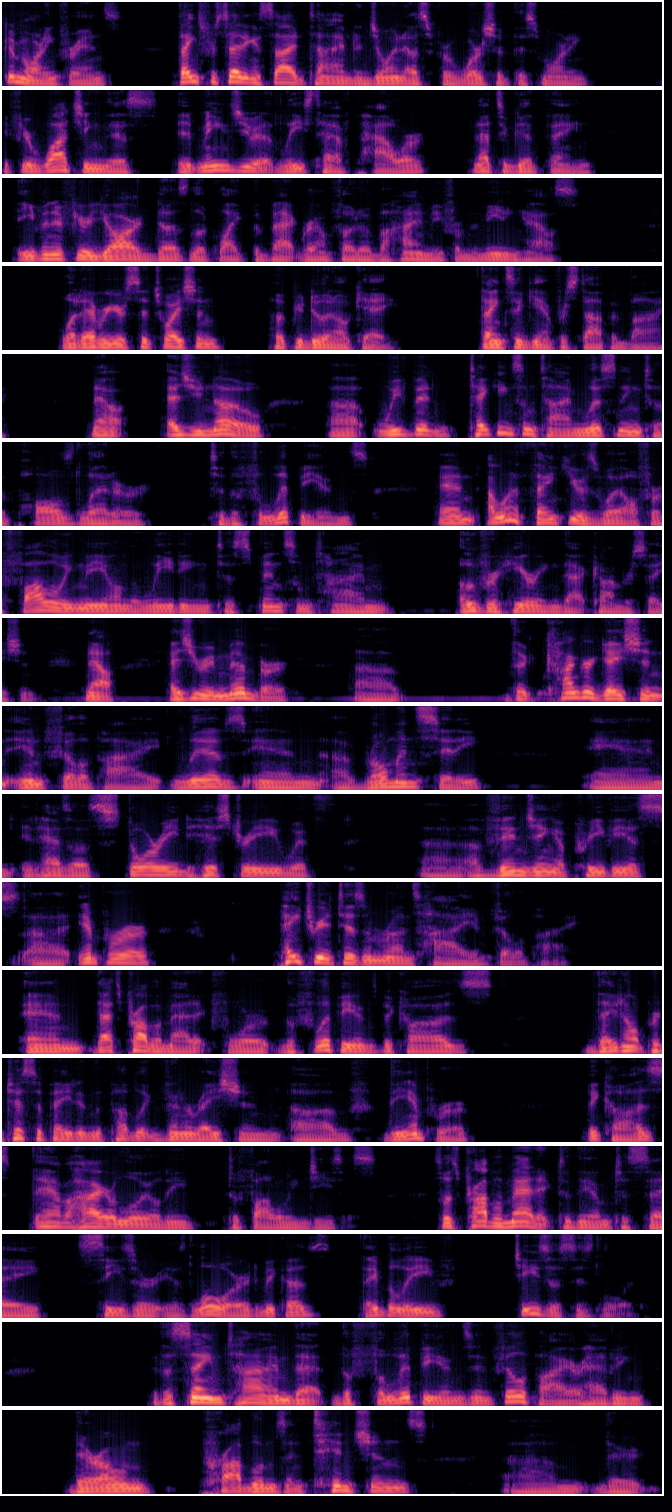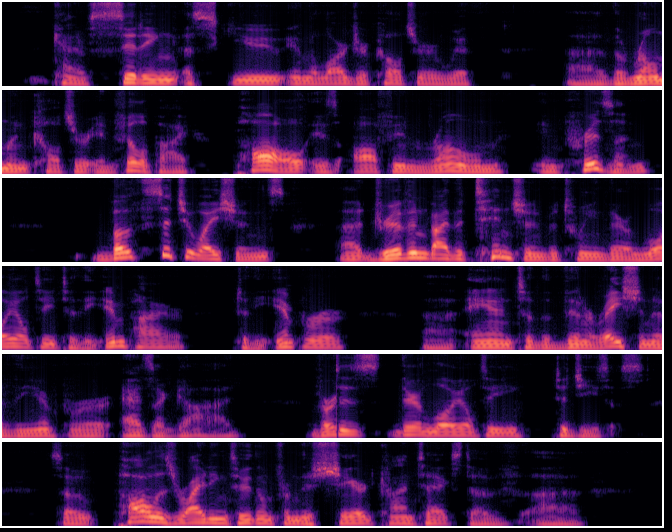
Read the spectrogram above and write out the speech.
Good morning, friends. Thanks for setting aside time to join us for worship this morning. If you're watching this, it means you at least have power, and that's a good thing, even if your yard does look like the background photo behind me from the meeting house. Whatever your situation, hope you're doing okay. Thanks again for stopping by. Now, as you know, uh, we've been taking some time listening to Paul's letter to the Philippians and I want to thank you as well for following me on the leading to spend some time overhearing that conversation. Now, as you remember, uh, the congregation in Philippi lives in a Roman city, and it has a storied history with uh, avenging a previous uh, emperor. Patriotism runs high in Philippi. And that's problematic for the Philippians because they don't participate in the public veneration of the emperor because they have a higher loyalty to following Jesus. So it's problematic to them to say Caesar is Lord because they believe Jesus is Lord. At the same time that the Philippians in Philippi are having their own problems and tensions, um, they're kind of sitting askew in the larger culture with uh, the Roman culture in Philippi. Paul is off in Rome in prison. Both situations uh, driven by the tension between their loyalty to the empire, to the emperor, uh, and to the veneration of the emperor as a god versus their loyalty to Jesus. So Paul is writing to them from this shared context of uh,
